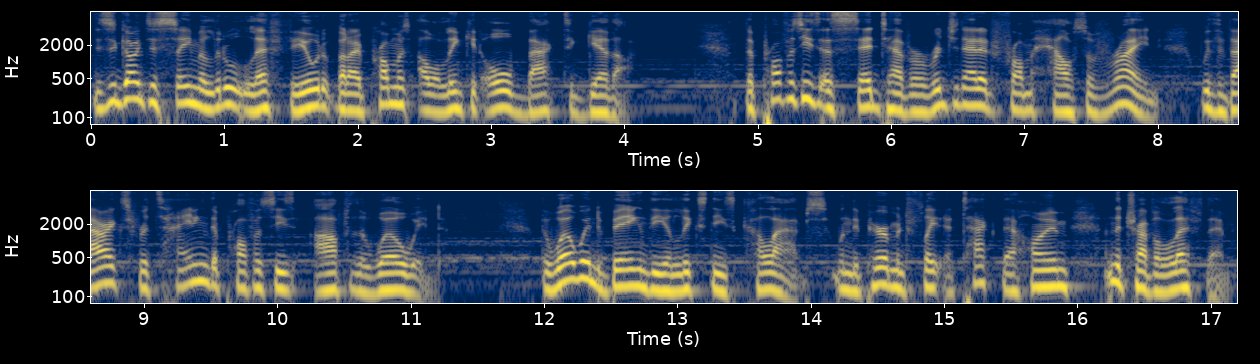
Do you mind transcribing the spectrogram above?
This is going to seem a little left field, but I promise I will link it all back together. The prophecies are said to have originated from House of Rain, with Variks retaining the prophecies after the Whirlwind. The Whirlwind being the Eliksni's collapse, when the Pyramid fleet attacked their home and the Traveler left them.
